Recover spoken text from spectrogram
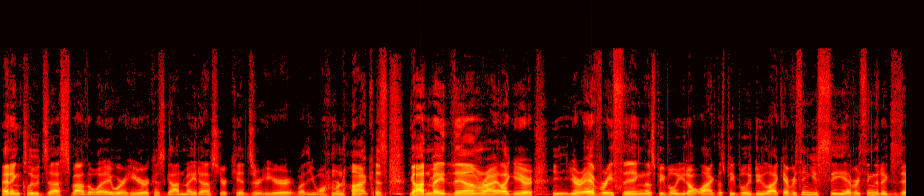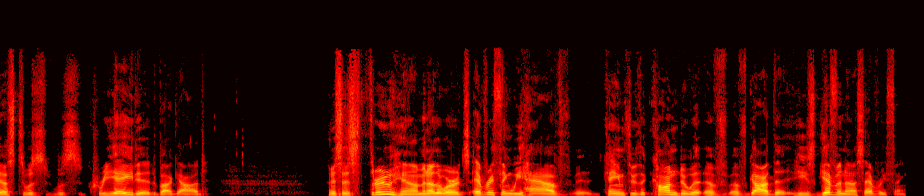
That includes us, by the way. We're here because God made us. Your kids are here, whether you want them or not, because God made them, right? Like you're, you're everything. Those people you don't like, those people you do like, everything you see, everything that exists was, was created by God. And it says, through him, in other words, everything we have uh, came through the conduit of, of God, that he's given us everything.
